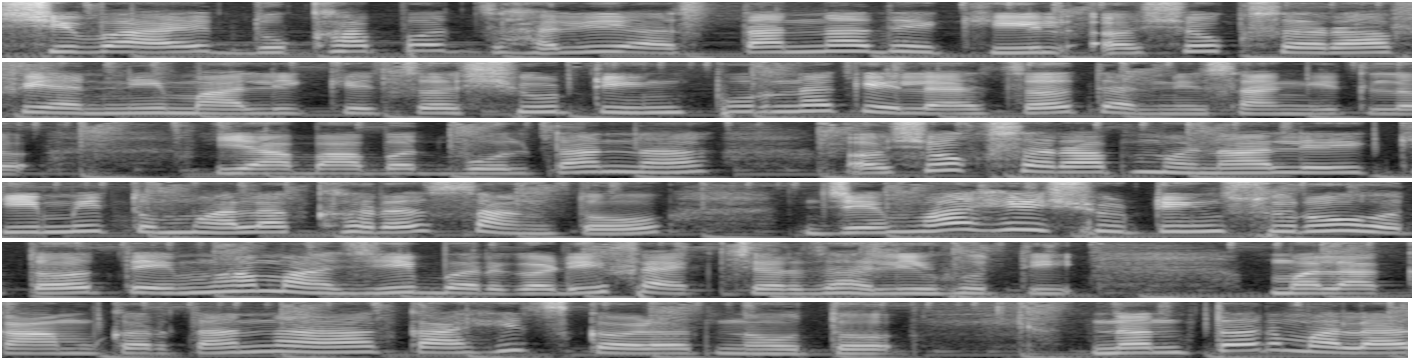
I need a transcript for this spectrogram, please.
शिवाय दुखापत झाली असताना देखील अशोक सराफ यांनी मालिकेचं शूटिंग पूर्ण केल्याचं त्यांनी सांगितलं. याबाबत बोलताना अशोक सराफ म्हणाले की मी तुम्हाला खरंच सांगतो जेव्हा हे शूटिंग सुरू होतं तेव्हा माझी बरगडी फ्रॅक्चर झाली होती. मला काम करताना काहीच कळत नव्हतं. नंतर मला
